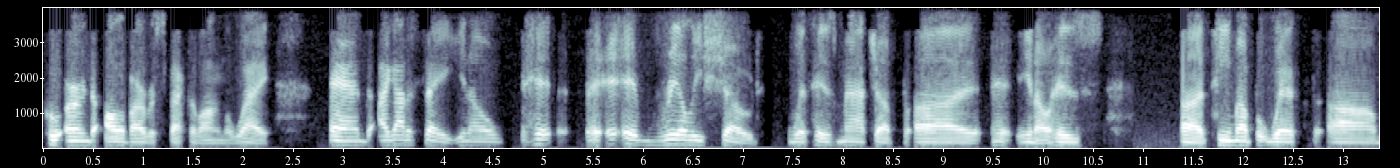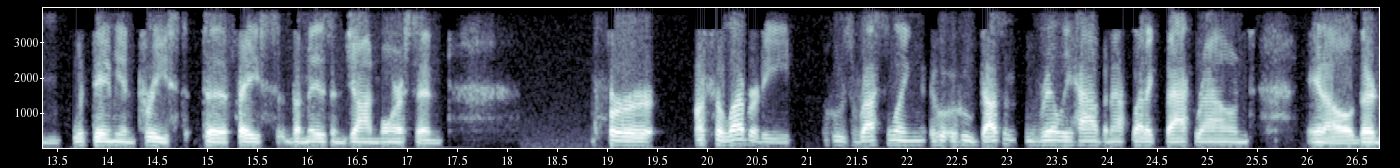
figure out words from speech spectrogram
who earned all of our respect along the way. And I got to say, you know, it, it really showed with his matchup. Uh, you know, his uh, team up with um, with Damian Priest to face The Miz and John Morrison for a celebrity who's wrestling who, who doesn't really have an athletic background. You know, they're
